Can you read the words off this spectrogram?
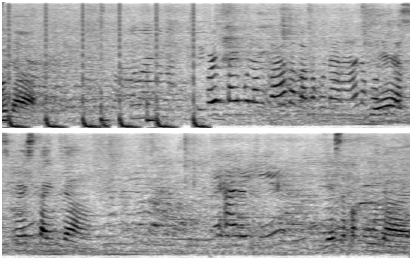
Wala. First time mo lang ba mapapakunahan ng COVID? Yes, first time lang. May allergy? Yes, sa pakulay.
